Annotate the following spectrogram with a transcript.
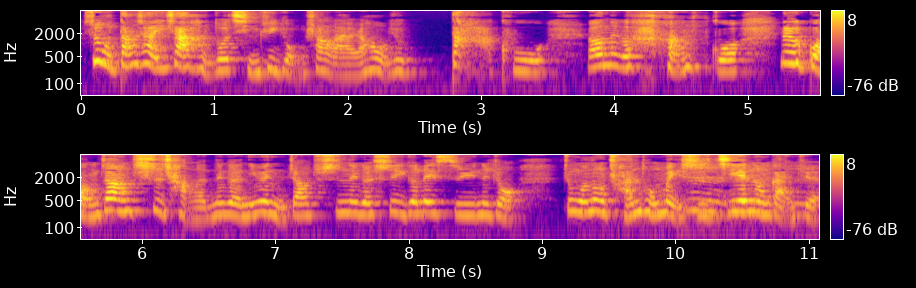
所以我当下一下很多情绪涌上来，然后我就。大哭，然后那个韩国那个广藏市场的那个，因为你知道，就是那个是一个类似于那种中国那种传统美食街那种感觉，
